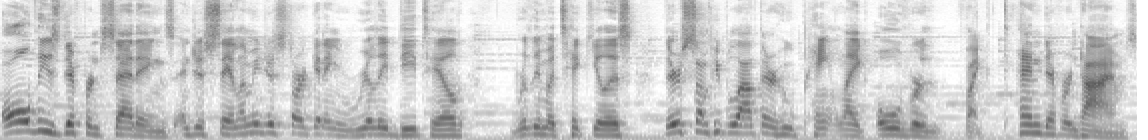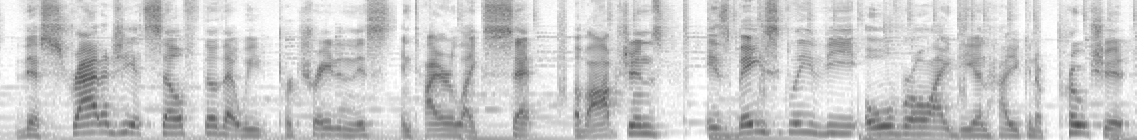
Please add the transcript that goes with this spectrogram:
all these different settings and just say, let me just start getting really detailed really meticulous. There's some people out there who paint like over like 10 different times. This strategy itself though that we portrayed in this entire like set of options is basically the overall idea on how you can approach it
